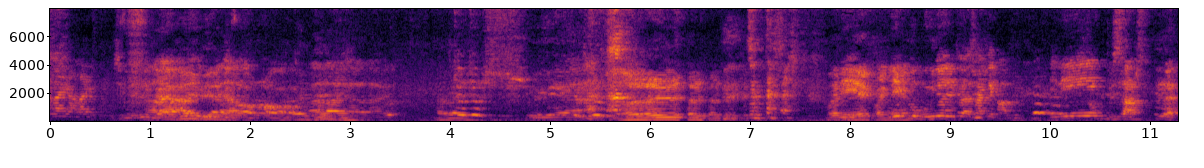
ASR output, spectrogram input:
Alay alay. Sini ini Alay, enggak alay. Wah, ini ya, Ini punggungnya juga sakit. Ini besar sebelah.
